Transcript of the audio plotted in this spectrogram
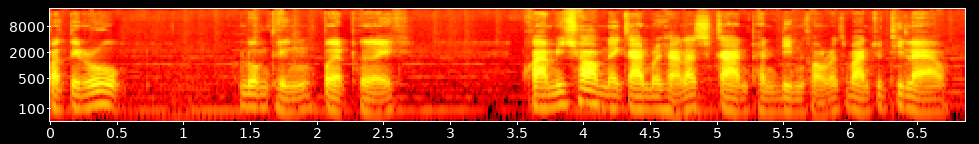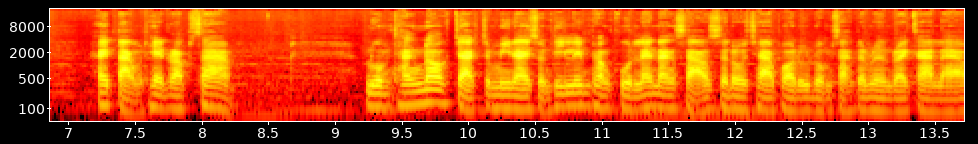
ปฏิรูป รวมถึงเปิดเผย ความมิชอบในการบริหารราชการแผ่นดินของรัฐบาลชุดที่แล้ว ให้ต่างประเทศรับทราบ รวมทั้งนอกจากจะมีนายสนธิลิ่มทองคุณและนางสาวสโรชาพรอุดมศักดิ์ดำเนินรายการแล้ว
